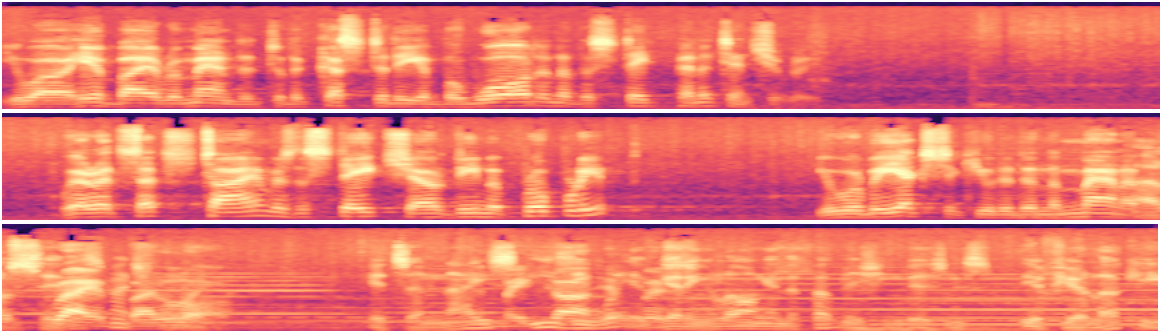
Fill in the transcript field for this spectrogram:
you are hereby remanded to the custody of the warden of the state penitentiary. Where at such time as the state shall deem appropriate, you will be executed in the manner I'll prescribed by law. It's a nice, easy God way of mercy. getting along in the publishing business, if you're lucky.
